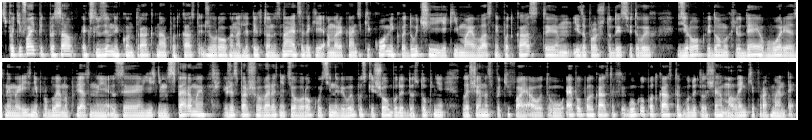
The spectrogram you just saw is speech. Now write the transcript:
Spotify підписав ексклюзивний контракт на подкаст Джо Рогана. Для тих, хто не знає, це такий американський комік, ведучий, який має власний подкаст ем, і запрошує туди світових зірок, відомих людей, обговорює з ними різні проблеми, пов'язані з їхніми сферами. І вже з 1 вересня цього року усі нові випуски шоу будуть доступні лише на Spotify. А от у Apple подкастах і Google подкастах будуть лише маленькі фрагменти.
